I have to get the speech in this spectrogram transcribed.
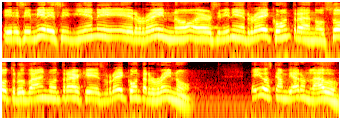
y decían, mire, si viene el reino, o si viene el rey contra nosotros, va a encontrar que es rey contra el reino. Ellos cambiaron lado.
